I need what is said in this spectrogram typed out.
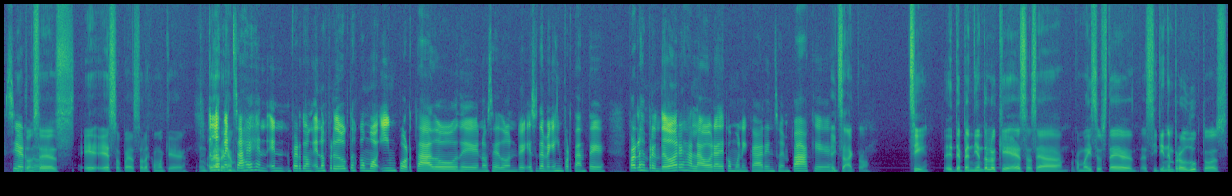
Cierto. Entonces, e, eso, pues, solo es como que un Los mensajes en, en, perdón, en los productos como importado de no sé dónde, eso también es importante para los emprendedores a la hora de comunicar en su empaque. Exacto. Sí, eh, dependiendo de lo que es, o sea, como dice usted, si tienen productos,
